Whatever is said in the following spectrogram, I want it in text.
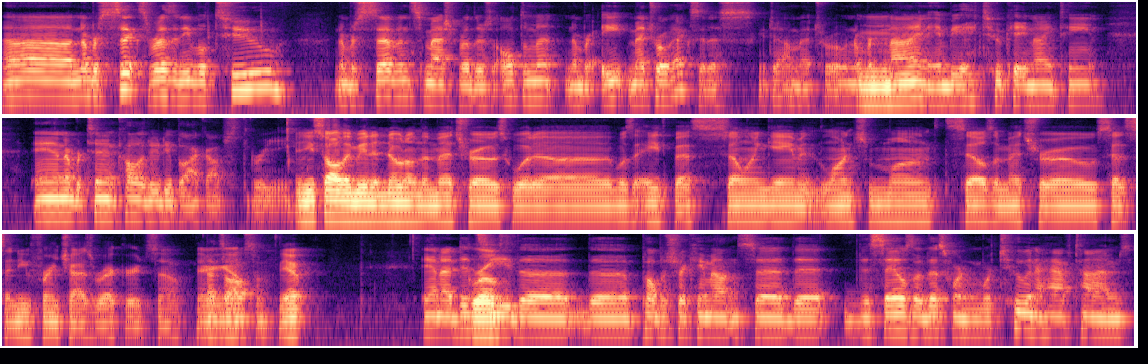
Uh, number six, Resident Evil Two. Number seven, Smash Brothers Ultimate. Number eight, Metro Exodus. Good job, Metro. Number Mm-hmm. nine, NBA 2K19. And number ten, Call of Duty Black Ops 3. And you saw they made a note on the Metros. What uh, was the eighth best selling game at launch month? Sales of Metro sets a new franchise record. So there That's you go. awesome. Yep. And I did Growth. see the the publisher came out and said that the sales of this one were two and a half times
